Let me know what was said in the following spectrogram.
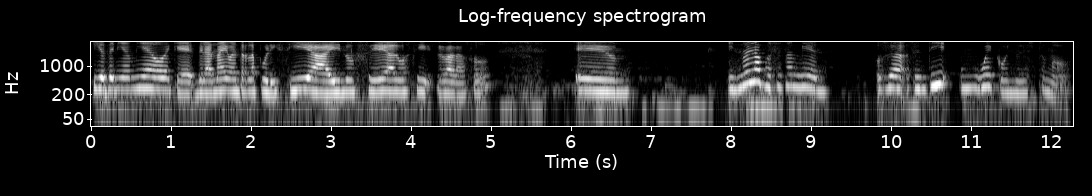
y yo tenía miedo de que de la nada iba a entrar la policía y no sé, algo así rarazo. Eh, y no la pasé tan bien. O sea, sentí un hueco en el estómago.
